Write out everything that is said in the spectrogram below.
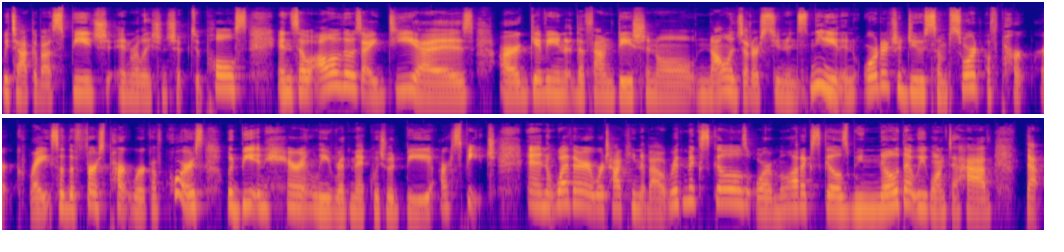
we talk about speech in relationship to pulse. And so, all of those ideas are giving the foundational knowledge that our students need need in order to do some sort of part work, right? So the first part work, of course, would be inherently rhythmic, which would be our speech. And whether we're talking about rhythmic skills or melodic skills, we know that we want to have that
